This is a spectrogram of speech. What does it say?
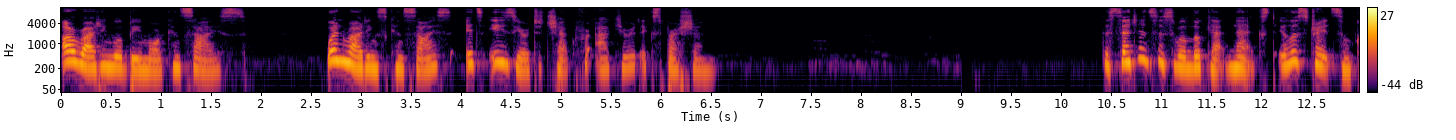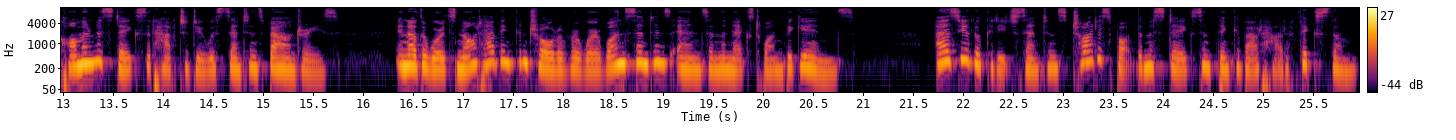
our writing will be more concise. When writing's concise, it's easier to check for accurate expression. The sentences we'll look at next illustrate some common mistakes that have to do with sentence boundaries. In other words, not having control over where one sentence ends and the next one begins. As you look at each sentence, try to spot the mistakes and think about how to fix them.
